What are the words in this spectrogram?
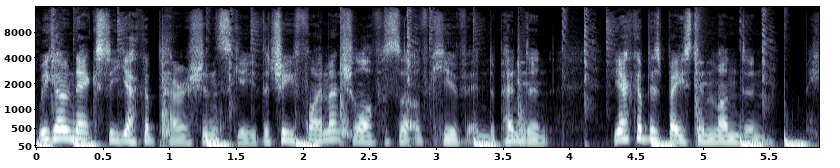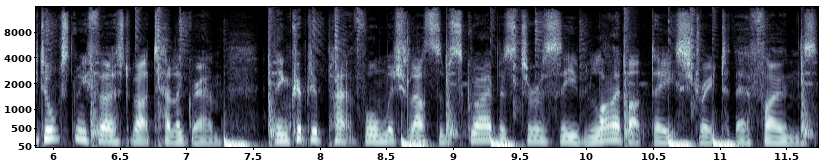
We go next to Jakub Parusinski, the Chief Financial Officer of Kiev Independent. Jakub is based in London. He talks to me first about Telegram, the encrypted platform which allows subscribers to receive live updates straight to their phones.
